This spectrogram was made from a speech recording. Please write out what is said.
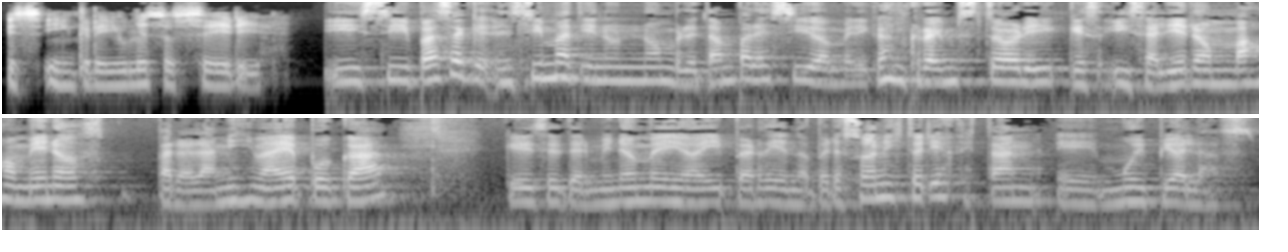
Es increíble esa serie. Y sí, pasa que encima tiene un nombre tan parecido a American Crime Story que, y salieron más o menos para la misma época que se terminó medio ahí perdiendo. Pero son historias que están eh, muy piolas.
